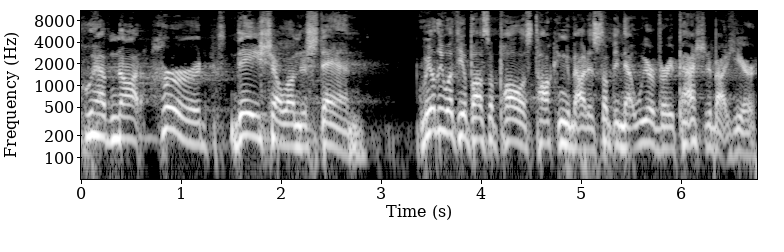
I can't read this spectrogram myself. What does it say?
who have not heard, they shall understand. Really, what the Apostle Paul is talking about is something that we are very passionate about here.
